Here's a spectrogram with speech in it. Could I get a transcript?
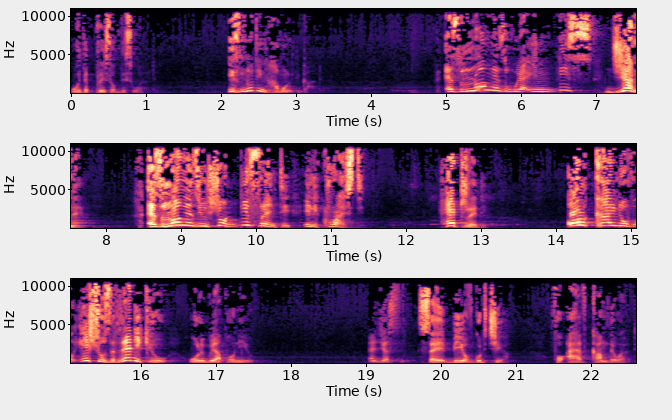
with the prince of this world. Is not in harmony with God. As long as we are in this journey, as long as you show different in Christ, hatred, all kind of issues, ridicule will be upon you. And just say, be of good cheer, for I have come the world.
